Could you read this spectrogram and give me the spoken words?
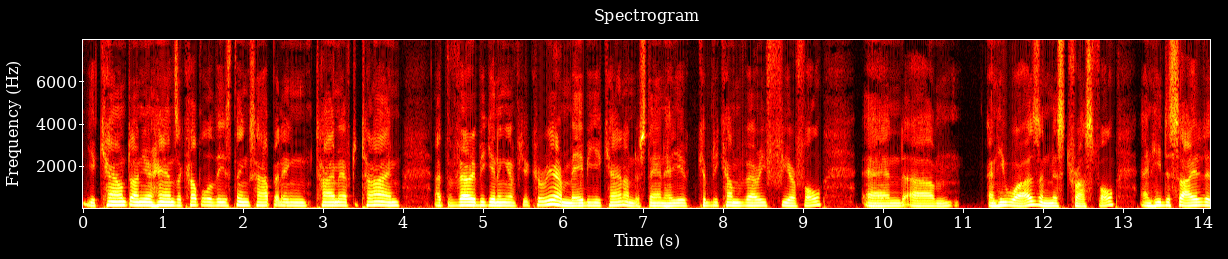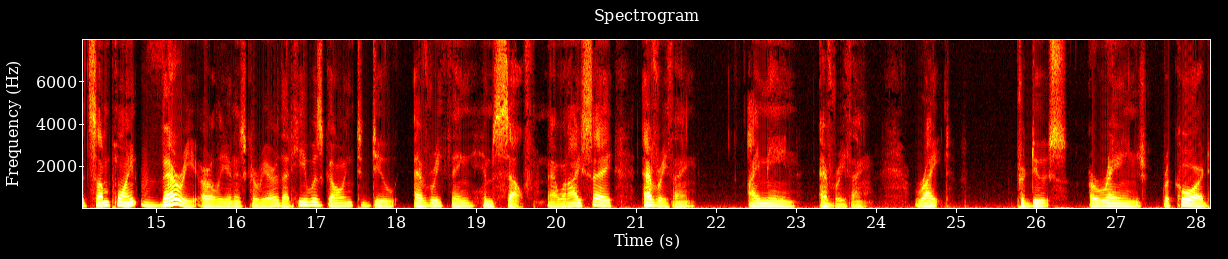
you count on your hands a couple of these things happening time after time, at the very beginning of your career, maybe you can understand how you can become very fearful, and um, and he was and mistrustful, and he decided at some point very early in his career that he was going to do everything himself. Now, when I say everything, I mean everything: write, produce, arrange, record,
